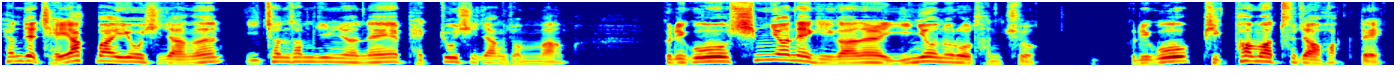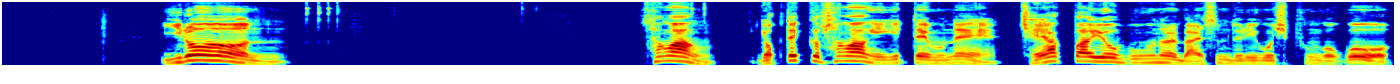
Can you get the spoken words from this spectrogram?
현재 제약바이오 시장은 2030년에 100조 시장 전망, 그리고 10년의 기간을 2년으로 단축, 그리고 빅파마 투자 확대. 이런 상황, 역대급 상황이기 때문에 제약바이오 부분을 말씀드리고 싶은 거고,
